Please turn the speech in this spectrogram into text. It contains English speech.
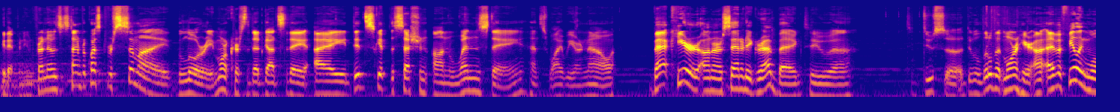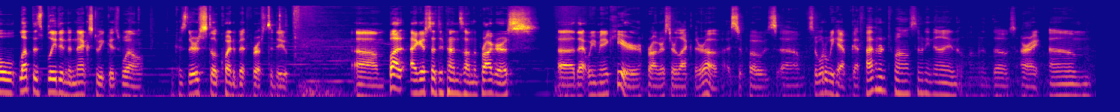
Good afternoon, friendos. It's time for Quest for Semi-Glory. More Curse the Dead Gods today. I did skip the session on Wednesday, hence why we are now back here on our Saturday grab bag to, uh, to do, so, do a little bit more here. I, I have a feeling we'll let this bleed into next week as well, because there's still quite a bit for us to do. Um, but I guess that depends on the progress uh, that we make here, progress or lack thereof, I suppose. Um, so what do we have? We've got 512, 79, 11 of those. All right. Um,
